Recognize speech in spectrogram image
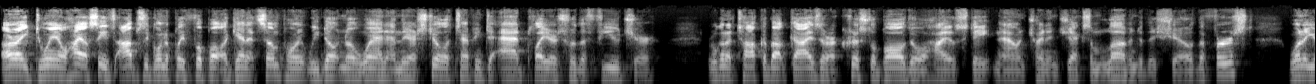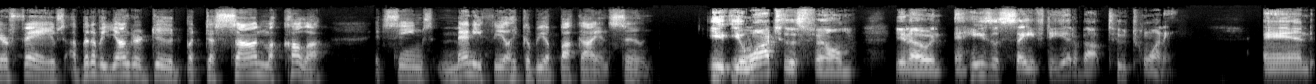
All right, Duane, Ohio State's obviously going to play football again at some point. We don't know when, and they are still attempting to add players for the future. We're going to talk about guys that are crystal ball to Ohio State now and trying to inject some love into this show. The first one of your faves, a bit of a younger dude, but Dasan McCullough. It seems many feel he could be a Buckeye and soon. You, you watch this film, you know, and, and he's a safety at about 220. And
